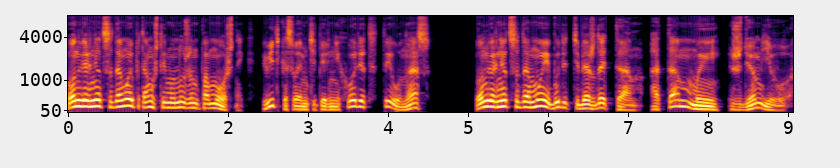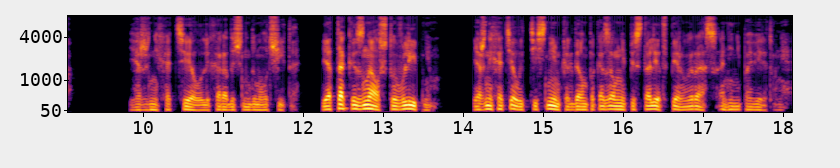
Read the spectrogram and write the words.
Он вернется домой, потому что ему нужен помощник. Витька с вами теперь не ходит, ты у нас. Он вернется домой и будет тебя ждать там, а там мы ждем его. Я же не хотел, лихорадочно думал Чита. Я так и знал, что влипнем. Я же не хотел идти с ним, когда он показал мне пистолет в первый раз. Они не поверят мне.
